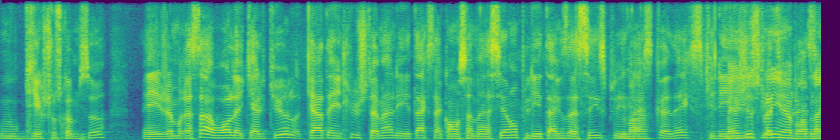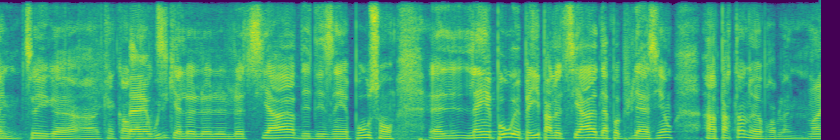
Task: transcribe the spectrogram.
ou quelque chose comme ça. Mais j'aimerais ça avoir le calcul quand tu inclus justement les taxes à consommation, puis les taxes d'assises, puis les Ouais. taxes connexes, puis les. Mais juste là, il y a un problème. Tu sais, que, en- quand Ben on oui. dit que le, le- le- le tiers des, des impôts sont. euh, L'impôt est payé par le tiers de la population. En partant, on a un problème. Oui.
